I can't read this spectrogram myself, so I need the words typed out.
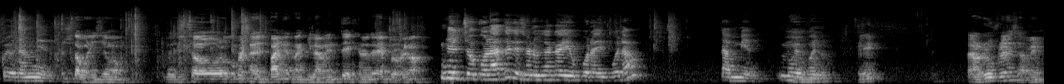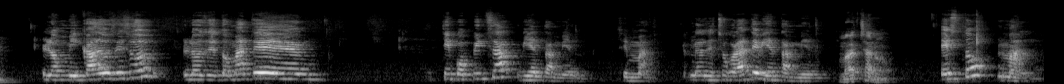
pero también. Eso está buenísimo. Esto lo compras en España tranquilamente, es que no tienes problema. El chocolate que se nos ha caído por ahí fuera, también, muy bueno. ¿Sí? Las rufles también. Los micados esos, los de tomate tipo pizza, bien también, sin más. Los de chocolate, bien también. Matcha no. Esto, mal.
